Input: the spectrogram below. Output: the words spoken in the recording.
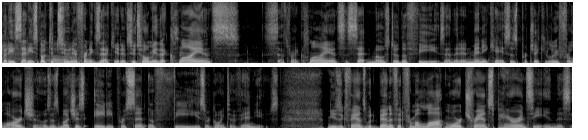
but he said he spoke to two different executives who told me that clients. That's right, clients set most of the fees, and that in many cases, particularly for large shows, as much as 80% of fees are going to venues. Music fans would benefit from a lot more transparency in this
